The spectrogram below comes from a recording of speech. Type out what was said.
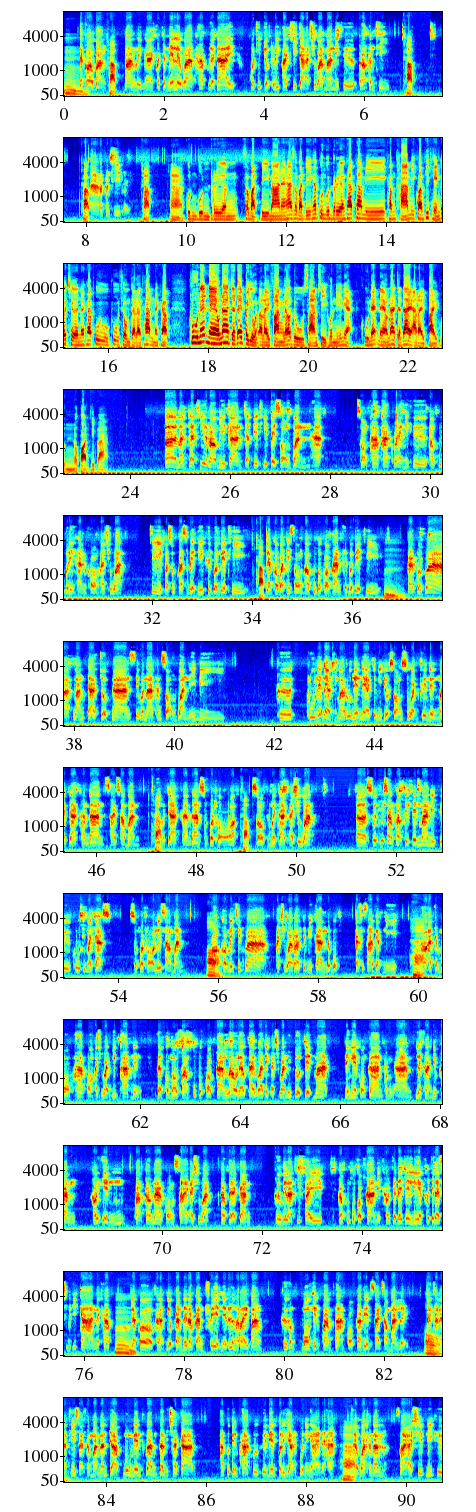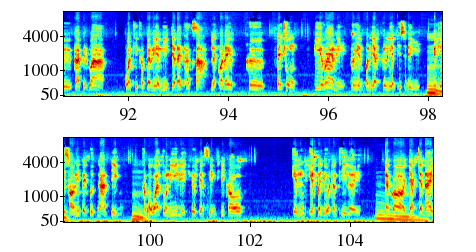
อืมแล้วก็บางครับบางหน่วยงานก็จะเน้นเลยว่าถ้าเผื่อได้คนที่จบทวิภาคีจากอาชีวะมานี่คือรับทันที ครับ ครับอ่ารับทันทีเลย ครับอ่าคุณบุญเรืองสวัสดีมานะฮะสวัสดีครับคุณบุญเรืองครับ ถ้ามีคำถามมีความคิดเห็นก็เชิญนะครับ ผู้ผู้ชมแต่ละท่านนะครับ ครูแนะแนวน่าจะได้ประโยชน์อะไรฟังแล้วดู 3-4 คนนี้เนี่ย ครูแนะแนวน่าจะได้อะไรไปคุณนพพรคิดว่าเอ่อหลังจากที่เรามีการจัดเวทีไปสองวันนะฮะสองภาคภาคแรกนี่คือเอาผู้บริหารของอาชีวะที่ประสบความสำเร็จนี้ขึ้นบนเวทีครับแล้วก็วันที่สองเอาผู้ประกอบการขึ้นบนเวทีอืมปรากฏว่าหลังจากจบงานเสวนาทั้งสองวันนี้มี คือครูแนะแนวที่มาร่วมแนะแนวจะมีอยู่สองส่วนคือหนึ่งมาจากทางด้านสายสามัญครับมาจากทางด้านสปทครับสองคือมาจากอาชีวะเอ่อ ส่วนที่สร้างความตื่นเต้นมากนี่คือครูที่มาจากสปทหรือสามัญอ๋อเพราะเขาไม่คิดว่าอาชีวะเราจะมีการระบบการศึกษาแบบนี้ฮะเขาอาจจะมองภาพของอาชีวะอีกภาพหนึ่งแต่พอมาฟังผู้ประกอบการเล่าแล้วกลายว่าเด็กอาชีวะนี่โดดเด่นมาก ในแง่ของการทำงาน และขณะเดียวกันเขาเห็นความก้าวหน้าของสายอาชีวะตั้งแต่การคือเวลาที่ไปกับผู้ประกอบการเนี่ยเขาจะได้เบี้ยเลี้ยงเขาจะได้สวัสดิการนะครับอืมแล้วก็ขณะเดียวกันได้รับการเทรนในเรื่องอะไรบ้าง คือเขามองเห็นความต่างของการเรียนสายสามัญเลยโอ้แต่ขณะที่สายสามัญนั้นจะมุ่งเน้นด้านด้านวิชาการ ถ้าเกิดเป็นพระคือคือเน้นปริยัติพูดง่ายๆนะฮะฮะแต่ว่าทางด้านสายอาชีพนี้คือกลายเป็นว่าคนที่เข้าไปเรียนนี้จะได้ทักษะแล้วก็ได้คือในช่วงปีแรกนี่เรียนปริยัติคือเรียนทฤษฎีอืมปีที่สองนี่ไปฝึกงานจริงอืมเขาบอกว่าตัวนี้เนี่ยคือเป็นสิ่งที่เขาเห็นเห็นประโยชน์ทันทีเลยอืมแล้วก็อยากจะได้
